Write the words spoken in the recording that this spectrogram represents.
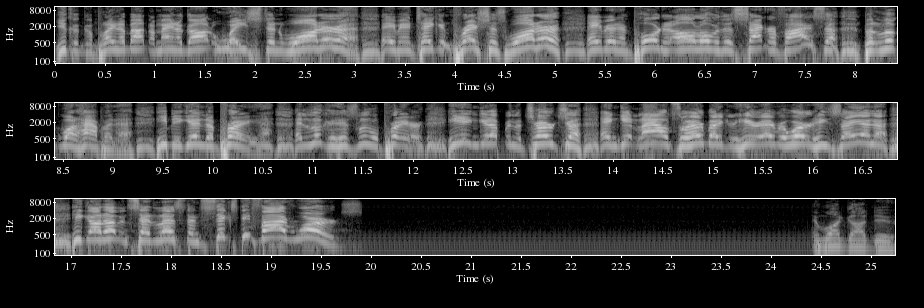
you can complain about the man of God wasting water. Uh, amen. Taking precious water. Amen. And pouring it all over this sacrifice. But look what happened. He began to pray. And look at his little prayer. He didn't get up in the church and get loud so everybody could hear every word he's saying. he got up and said less than 65 words. And what God do?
